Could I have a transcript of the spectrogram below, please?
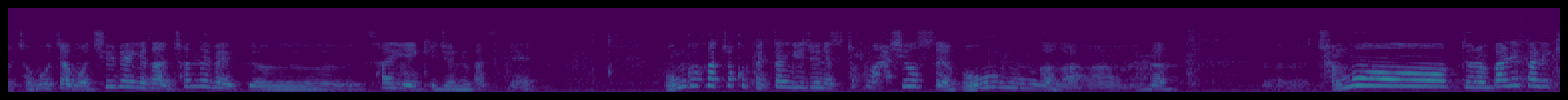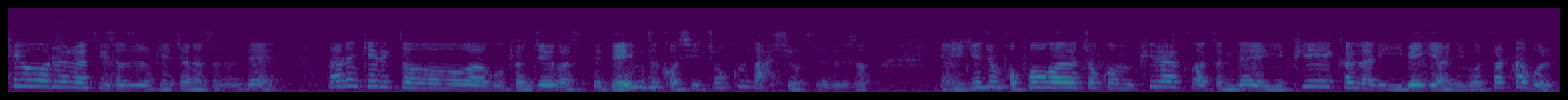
어, 전복자 뭐 700에서 한 1400 그 사이의 기준을 봤을 때 뭔가가 조금 100단 기준에서 조금 아쉬웠어요. 뭔가가. 그래서 어, 잡몹들은 빨리빨리 케어를 할 수 있어서 좀 괜찮았었는데 다른 캐릭터하고 견제해 봤을 때 네임드 컷이 조금 더 아쉬웠어요. 그래서 야 이게 좀 버퍼가 조금 필요할 것 같은데 이 PA 칼날이 200이 아니고 따따블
